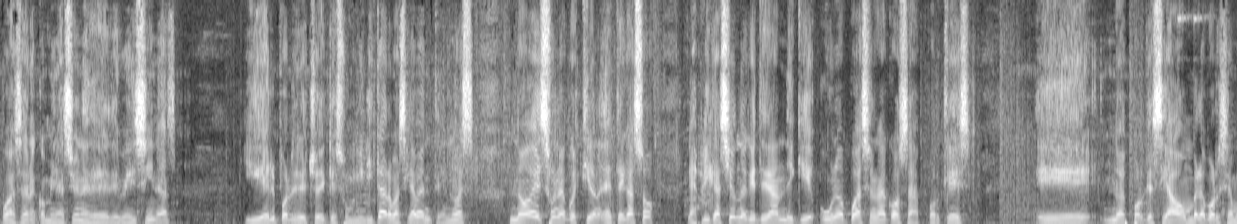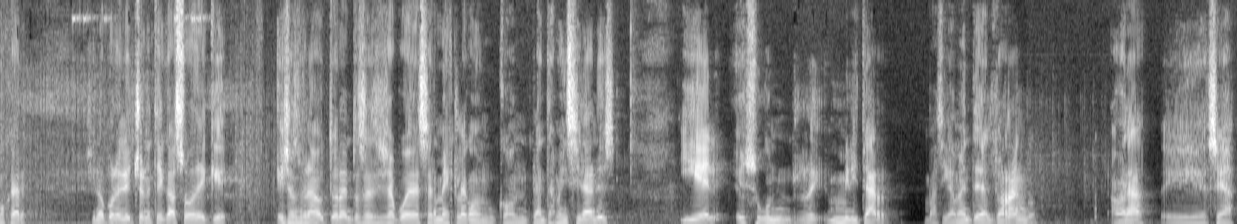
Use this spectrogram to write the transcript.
puede hacer combinaciones de, medicinas. Y él por el hecho de que es un militar, básicamente. No es, no es una cuestión, en este caso, la explicación de que te dan de que uno puede hacer una cosa porque es, eh, no es porque sea hombre o porque sea mujer, sino por el hecho en este caso de que ella es una doctora, entonces ella puede hacer mezcla con, con plantas medicinales y él es un militar básicamente de alto rango. Ahora, o sea,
